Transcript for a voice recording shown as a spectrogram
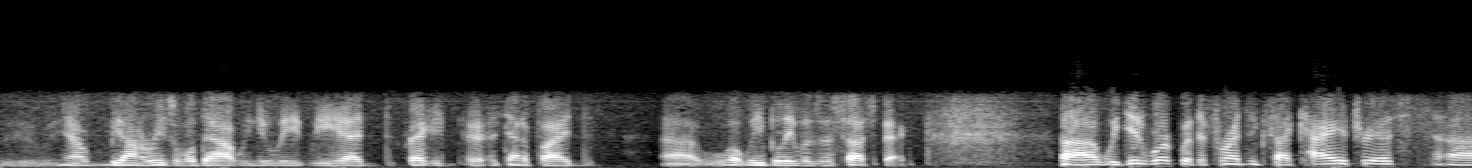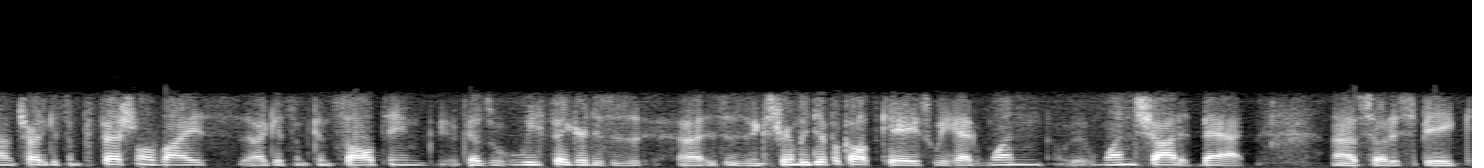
you know, beyond a reasonable doubt, we knew we we had rec- uh, identified uh, what we believe was a suspect. Uh, we did work with a forensic psychiatrist, uh, try to get some professional advice, uh, get some consulting, because we figured this is uh, this is an extremely difficult case. We had one one shot at bat, uh, so to speak.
